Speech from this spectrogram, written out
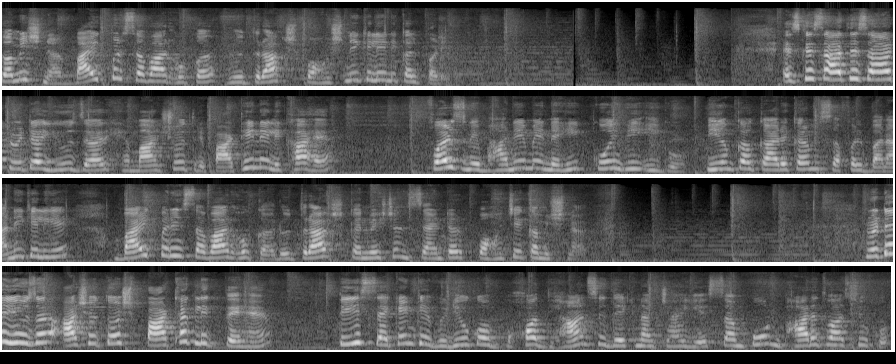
कमिश्नर बाइक पर सवार होकर रुद्राक्ष पहुँचने के लिए निकल पड़े। इसके साथ ही साथ ट्विटर यूज़र हिमांशु त्रिपाठी ने लिखा है फ़र्ज़ निभाने में नहीं कोई भी ईगो। पीएम का कार्यक्रम सफल बनाने के लिए बाइक पर ही सवार होकर रुद्राक्ष कन्वेंशन सेंटर पहुँचे commissioner. Twitter user Ashutosh Pathak लिखते हैं 30 सेकंड के वीडियो को बहुत ध्यान से देखना चाहिए संपूर्ण भारतवासियों को।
